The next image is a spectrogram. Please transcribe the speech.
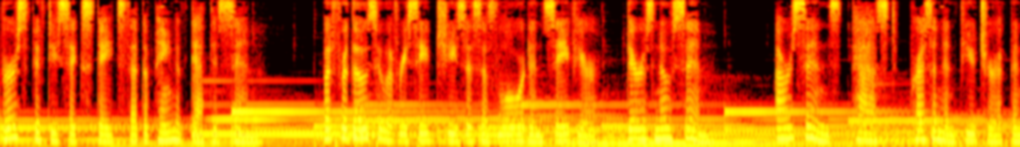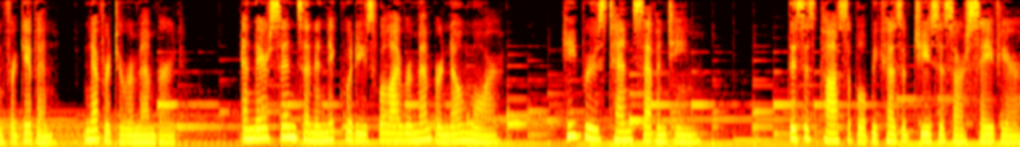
Verse 56 states that the pain of death is sin. But for those who have received Jesus as Lord and Savior, there is no sin. Our sins, past, present, and future, have been forgiven, never to remembered. And their sins and iniquities will I remember no more. Hebrews 10:17. This is possible because of Jesus our Savior.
